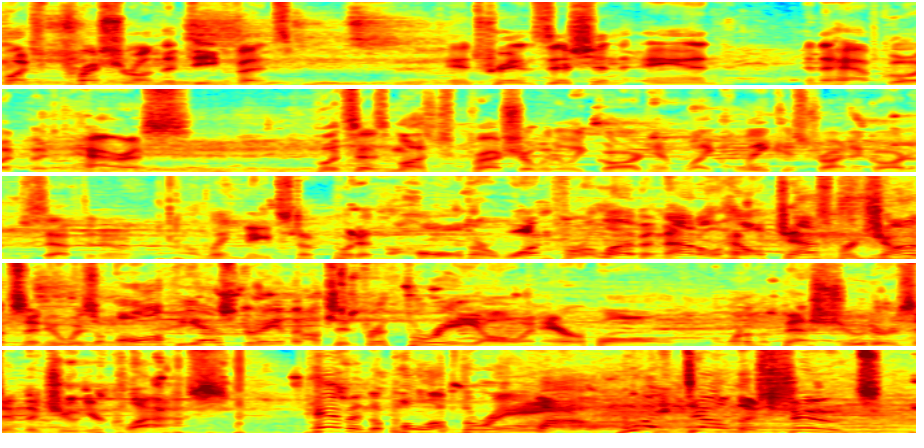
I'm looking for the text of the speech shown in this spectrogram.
Much pressure on the defense in transition and in the half court, but Harris puts as much pressure when really guard him like Link is trying to guard him this afternoon. Uh, Link needs to put it in the hole. They're one for 11. That'll help. Jasper Johnson, who was off yesterday in the Johnson for three. Oh, an air ball. One of the best shooters in the junior class. Hammond the pull-up three. Wow. Right down the chute.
